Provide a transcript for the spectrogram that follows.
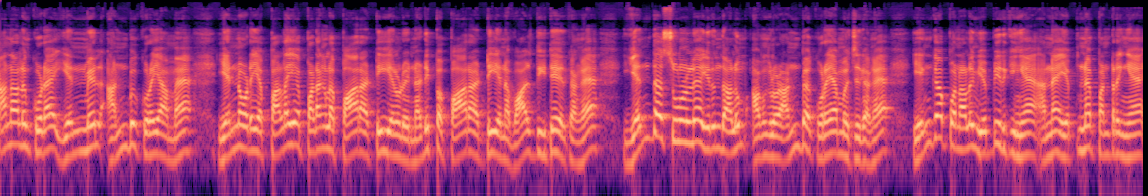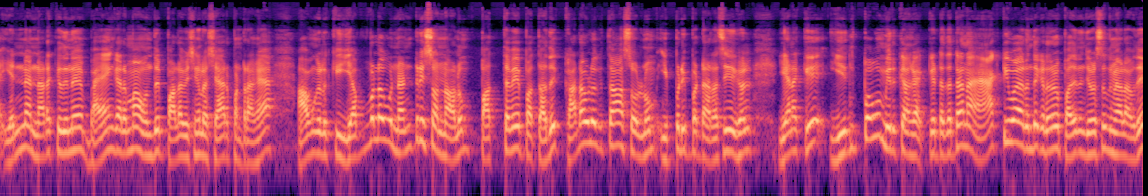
ஆனாலும் கூட என்மேல் அன்பு குறையாமல் என்னுடைய பழைய படங்களை பாராட்டி என்னுடைய நடிப்பை பாராட்டி என்னை வாழ்த்திக்கிட்டே இருக்காங்க. எந்த சூழ்நிலை இருந்தாலும் அவங்களோட அன்பை குறையாமல் வச்சுருக்காங்க. எங்கே போனாலும் எப்படி இருக்கீங்க? அண்ணன் என்ன பண்ணுறீங்க என்ன நடக்குதுன்னு பயங்கரமாக வந்து பல விஷயங்களை ஷேர் பண்ணுறாங்க அவங்களுக்கு எவ்வளவு நன்றி சொன்னாலும் பத்தவே பத்தாது. கடவுளுக்கு தான் சொல்லணும். இப்படிப்பட்ட ரசிகர்கள் எனக்கு இப்போவும் இருக்காங்க. கிட்டத்தட்ட நான் ஆக்டிவாக இருந்து கிட்டத்தட்ட பதினஞ்சு வருஷத்துக்கு மேலே ஆகுது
